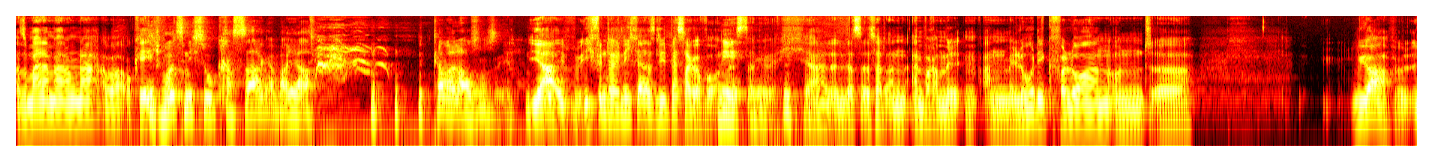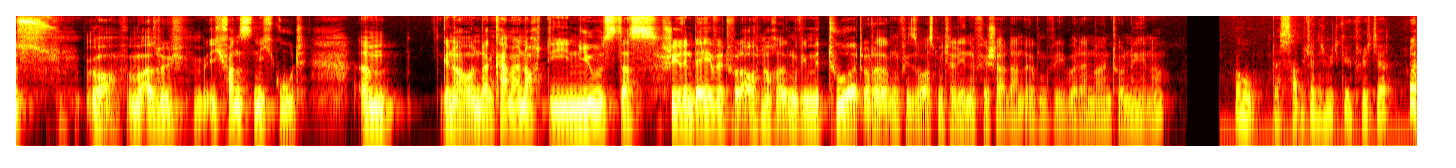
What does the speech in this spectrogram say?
Also meiner Meinung nach, aber okay. Ich wollte es nicht so krass sagen, aber ja, kann man auch so sehen. ja, ich, ich finde halt nicht, dass das Lied besser geworden Nee, ist dadurch. Ja, das, es hat an, einfach an, an Melodik verloren und äh, ja, ist, ja, also ich, ich fand es nicht gut. Ähm, genau, und dann kam ja noch die News, dass Shirin David wohl auch noch irgendwie mit tourt oder irgendwie sowas mit Helene Fischer dann irgendwie bei der neuen Tournee, ne? Oh, das habe ich ja nicht mitgekriegt, ja.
